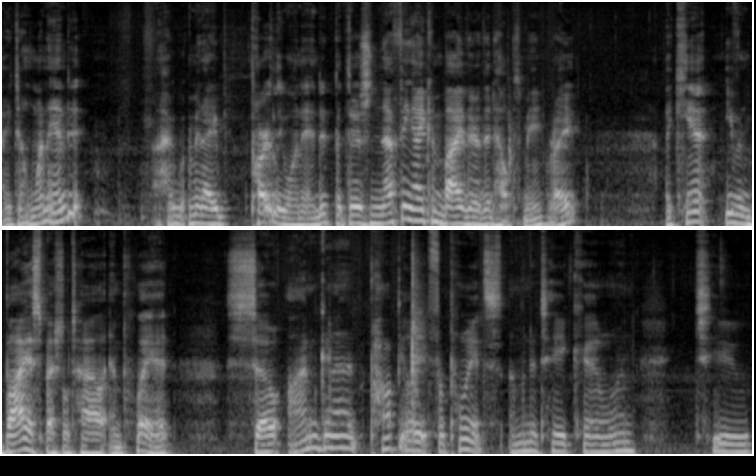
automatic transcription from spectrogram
I don't want to end it. I, I mean, I partly want to end it, but there's nothing I can buy there that helps me, right? I can't even buy a special tile and play it. So I'm going to populate for points. I'm going to take uh, one, two,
